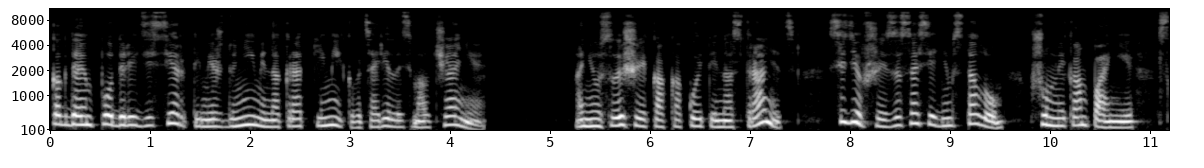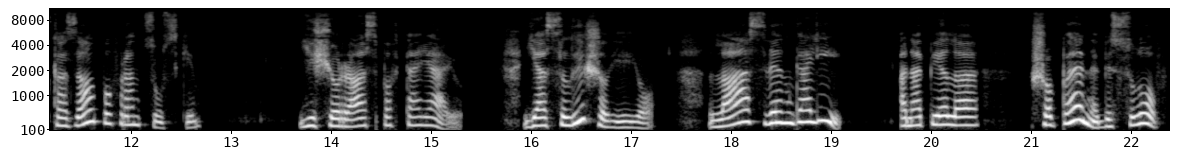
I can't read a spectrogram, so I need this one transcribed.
когда им подали десерт, и между ними на краткий миг воцарилось молчание, они услышали, как какой-то иностранец, сидевший за соседним столом в шумной компании, сказал по-французски. «Еще раз повторяю, я слышал ее, Ла Свенгали. Она пела Шопена без слов,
